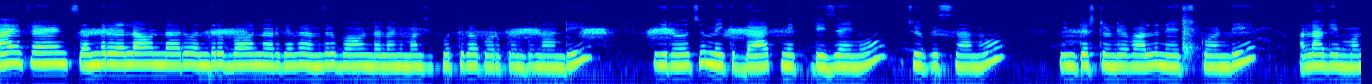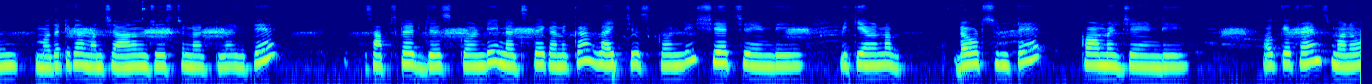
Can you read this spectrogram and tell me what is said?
హాయ్ ఫ్రెండ్స్ అందరూ ఎలా ఉన్నారు? అందరూ బాగున్నారు కదా? అందరూ బాగుండాలని మనస్ఫూర్తిగా కోరుకుంటున్నా అండి. ఈరోజు మీకు బ్యాక్ నెక్ డిజైను చూపిస్తాను. ఇంట్రెస్ట్ ఉండే వాళ్ళు నేర్చుకోండి. అలాగే మొన్ మొదటిగా మన ఛానల్ చూస్తున్నట్లయితే సబ్స్క్రైబ్ చేసుకోండి. నచ్చితే కనుక లైక్ చేసుకోండి షేర్ చేయండి. మీకు ఏమైనా డౌట్స్ ఉంటే కామెంట్ చేయండి. ఓకే ఫ్రెండ్స్ మనం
